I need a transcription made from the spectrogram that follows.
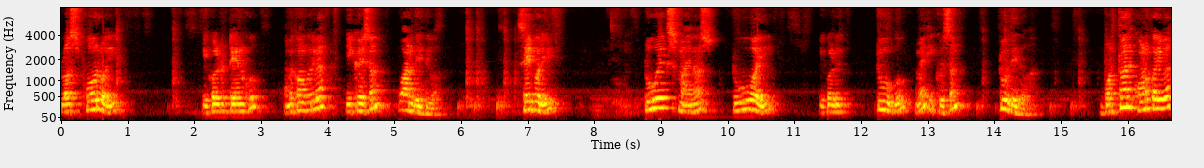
plus four Y equal to ten को आम कौन करिया इक्वेशन वन दे दियो सही two X minus two Y equal to two को हमें इक्वेशन टू देदेव बर्तमान कौन करिया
